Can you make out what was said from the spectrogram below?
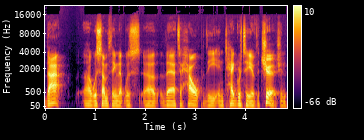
that uh, was something that was uh, there to help the integrity of the church. And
